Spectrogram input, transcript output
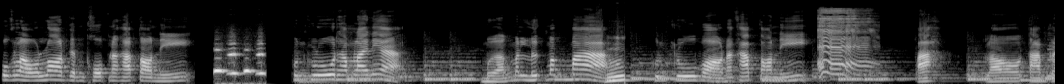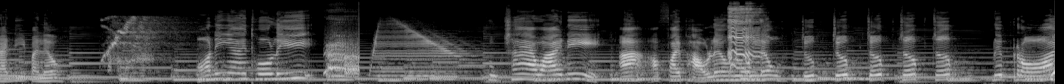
พวกเรารอดกันครบนะครับ ตอนนี้ คุณครูทำอะไรเนี่ย เหมืองมันลึกมากๆ คุณครูบอกนะครับ ตอนนี้ปะเราตามแกรนนี่ไปเร็ว อ๋อนี่ไงโทริถูกแช่ไว้นี่ อะ เอาไฟเผาเร็วเร็วเร็วจึ๊บจึ๊บจึ๊บจึ๊บจึ๊บเรียบร้อย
